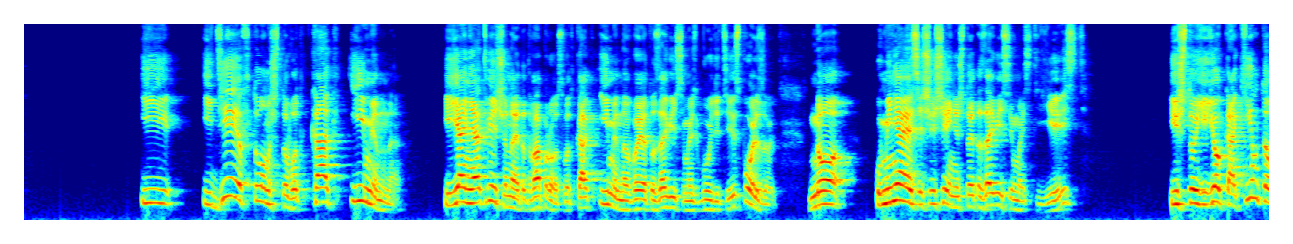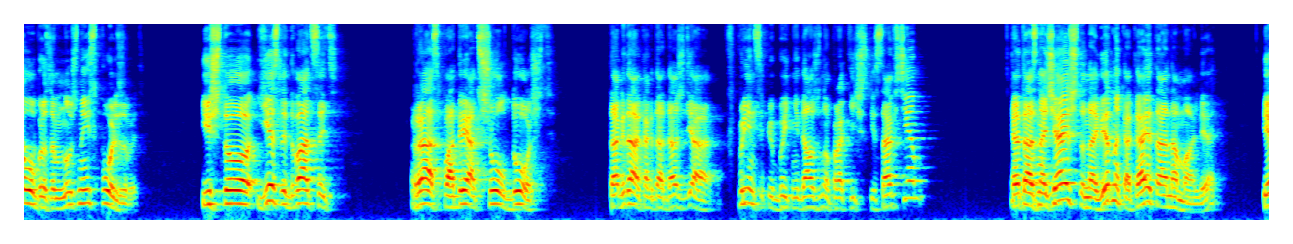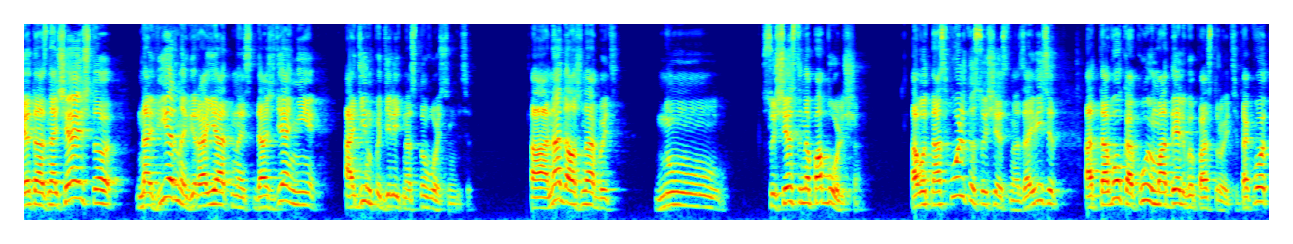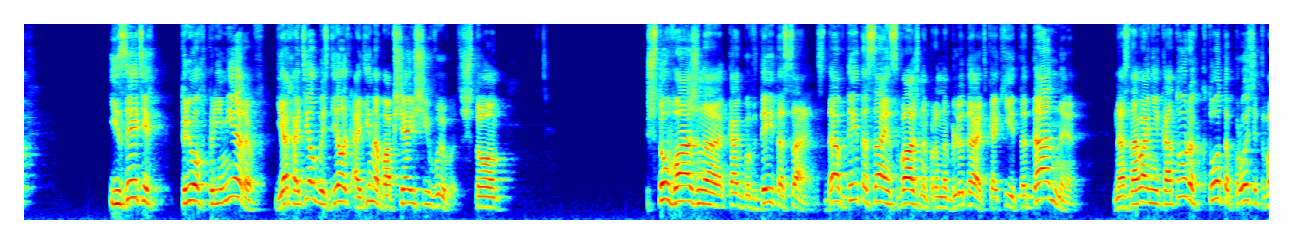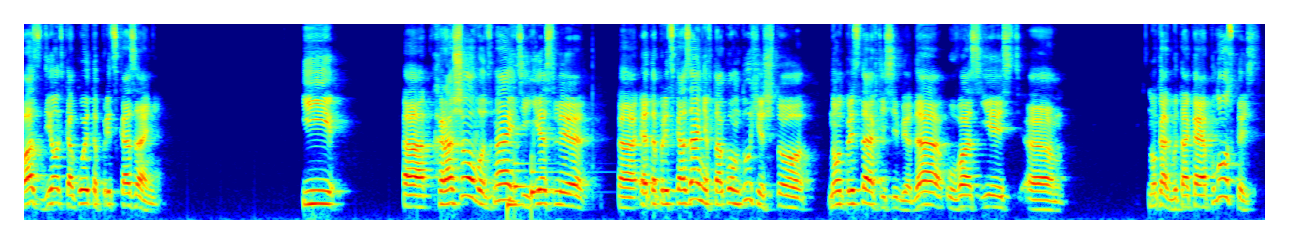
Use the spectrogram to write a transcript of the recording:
И идея в том, что вот как именно, и я не отвечу на этот вопрос, вот как именно вы эту зависимость будете использовать, но у меня есть ощущение, что эта зависимость есть, и что ее каким-то образом нужно использовать. И что если 20 раз подряд шел дождь, тогда, когда дождя в принципе быть не должно практически совсем, это означает, что, наверное, какая-то аномалия. И это означает, что, наверное, вероятность дождя не 1 поделить на 180, а она должна быть, ну, существенно побольше. А вот насколько существенно, зависит от того, какую модель вы построите. Так вот, из этих трех примеров я хотел бы сделать один обобщающий вывод, что что важно как бы в Data Science. Да, в Data Science важно пронаблюдать какие-то данные, на основании которых кто-то просит вас сделать какое-то предсказание. И э, хорошо, вот знаете, если э, это предсказание в таком духе, что, ну вот представьте себе, да, у вас есть, э, ну как бы такая плоскость,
